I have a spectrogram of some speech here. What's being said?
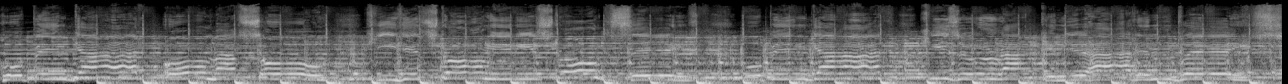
Hope in God, oh my soul. He is strong and He is strong to save. Hope in God, He's a rock in your hiding place.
